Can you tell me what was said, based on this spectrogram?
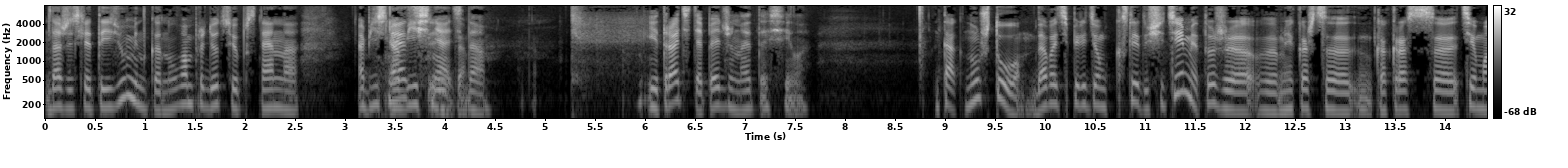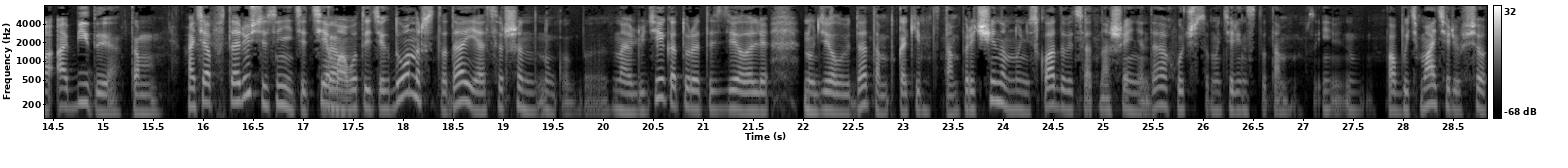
даже если это изюминка, ну, вам придется ее постоянно объяснять, объяснять да. И тратить, опять же, на это силы. Так, ну что, давайте перейдем к следующей теме. Тоже, э, мне кажется, как раз э, тема обиды там. Хотя, повторюсь, извините, тема да. вот этих донорства, да, я совершенно, ну, как бы знаю людей, которые это сделали, ну, делают, да, там по каким-то там причинам, ну, не складывается отношения, да, хочется материнство там ну, побыть матерью, все.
